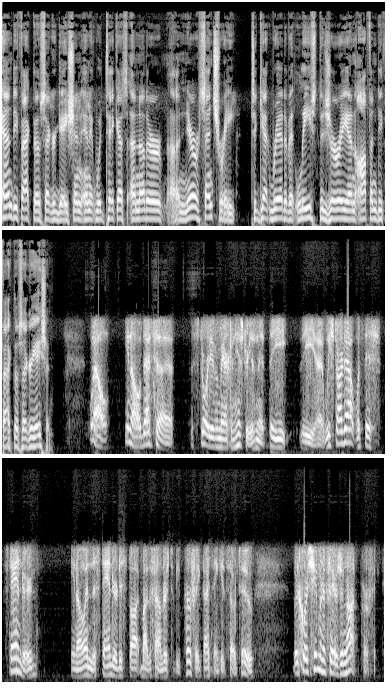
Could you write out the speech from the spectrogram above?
and de facto segregation, and it would take us another uh, near century to get rid of at least de jure and often de facto segregation. Well, you know that's a story of American history, isn't it? The the uh, we start out with this standard, you know, and the standard is thought by the founders to be perfect. I think it's so too. But of course, human affairs are not perfect,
